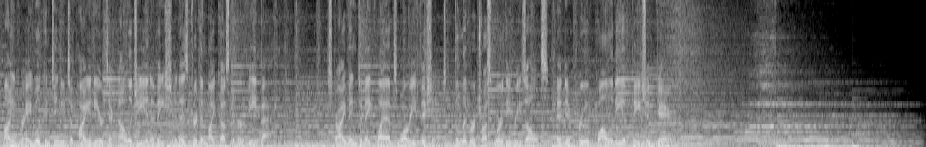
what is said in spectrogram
Mindray will continue to pioneer technology innovation as driven by customer feedback, striving to make labs more efficient, deliver trustworthy results, and improve quality of patient care.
